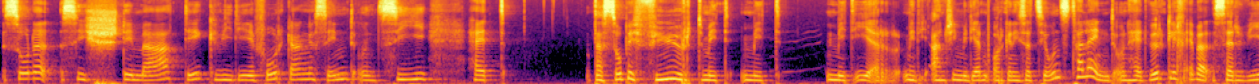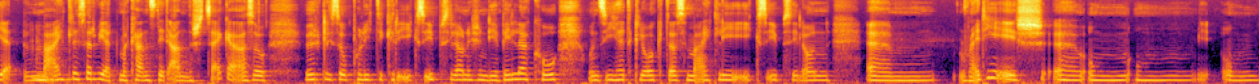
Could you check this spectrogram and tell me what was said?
so eine Systematik, wie die vorgegangen sind und sie hat das so beführt mit, mit, mit, ihr, mit, anscheinend mit ihrem Organisationstalent und hat wirklich eben servier, Mhm. Mädchen serviert. Man kann es nicht anders sagen. Also wirklich so Politiker XY ist in die Villa gekommen und sie hat geschaut, dass Mädchen XY ähm, ready ist, äh, um, um, um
